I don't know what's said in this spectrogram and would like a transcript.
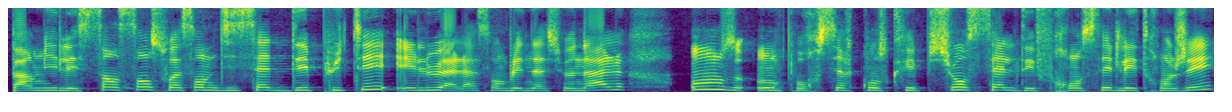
Parmi les 577 députés élus à l'Assemblée nationale, 11 ont pour circonscription celle des Français de l'étranger.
